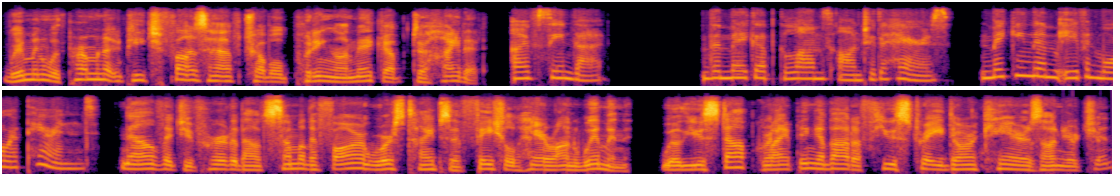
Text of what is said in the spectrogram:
Women with permanent peach fuzz have trouble putting on makeup to hide it. I've seen that. The makeup gloms onto the hairs, making them even more apparent. Now that you've heard about some of the far worse types of facial hair on women, will you stop griping about a few stray dark hairs on your chin?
